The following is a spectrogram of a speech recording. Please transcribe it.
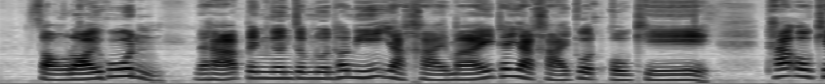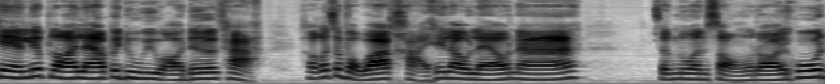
200 หุ้นนะคะ เป็นเงินจำนวนเท่านี้อยากขายไหม ถ้าอยากขายกดโอเค ถ้าโอเคเรียบร้อยแล้วไปดูวิวออเดอร์ค่ะ เขาก็จะบอกว่าขายให้เราแล้วนะจำนวน 200 หุ้น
